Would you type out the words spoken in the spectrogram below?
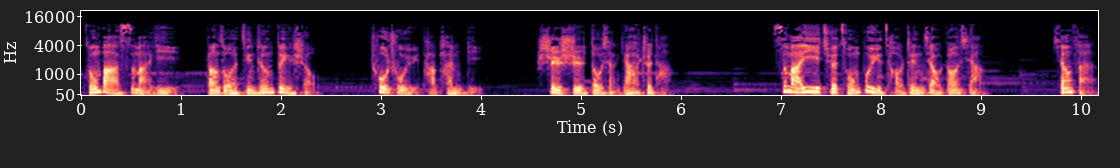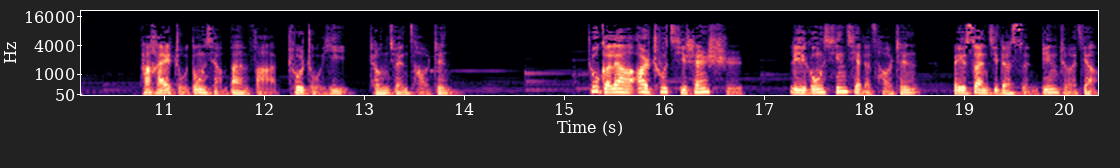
总把司马懿当做竞争对手，处处与他攀比，事事都想压制他。司马懿却从不与曹真较高下，相反，他还主动想办法出主意成全曹真。诸葛亮二出祁山时，立功心切的曹真被算计的损兵折将，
